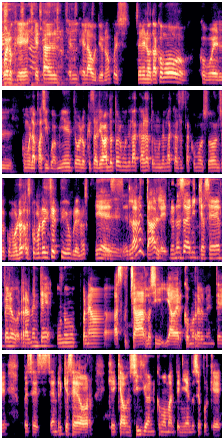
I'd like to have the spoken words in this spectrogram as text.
Bueno, ¿qué, qué tal el, el audio, no? Pues se le nota como, como el, como el apaciguamiento, lo que está llevando a todo el mundo en la casa, todo el mundo en la casa está como sonso, como, es como una incertidumbre, ¿no? Es, Sí, es, es, lamentable, uno no sabe ni qué hacer, pero realmente uno pone a, a escucharlos y, y, a ver cómo realmente pues es enriquecedor que, que aún sigan como manteniéndose porque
